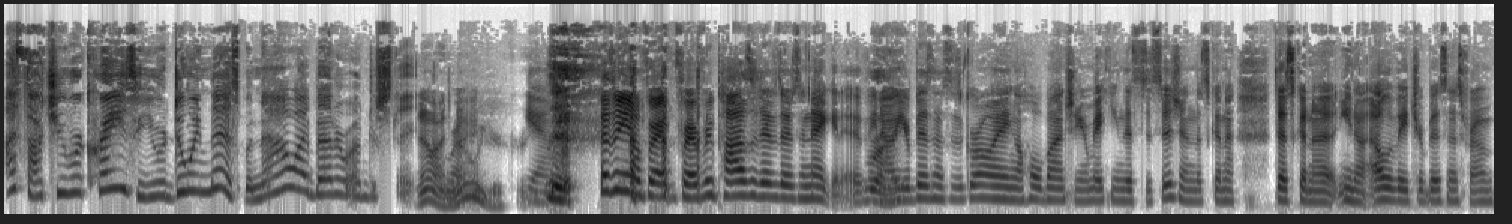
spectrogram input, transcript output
I thought you were crazy. You were doing this, but now I better understand. Now I know you're crazy. Yeah. Because you know, for for every positive, there's a negative. You know, your business is growing a whole bunch, and you're making this decision that's gonna that's gonna you know elevate your business from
